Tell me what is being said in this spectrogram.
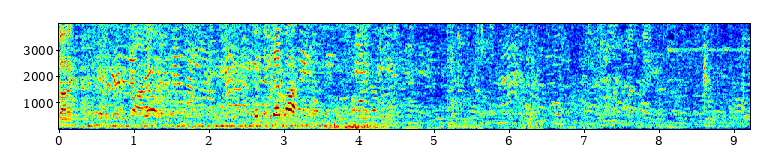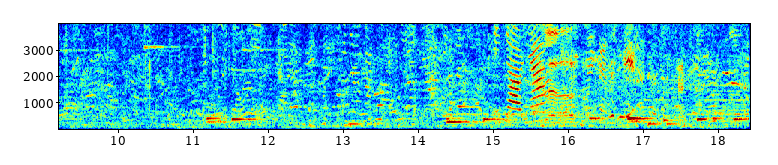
toàn đây. Xin chào nhá.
